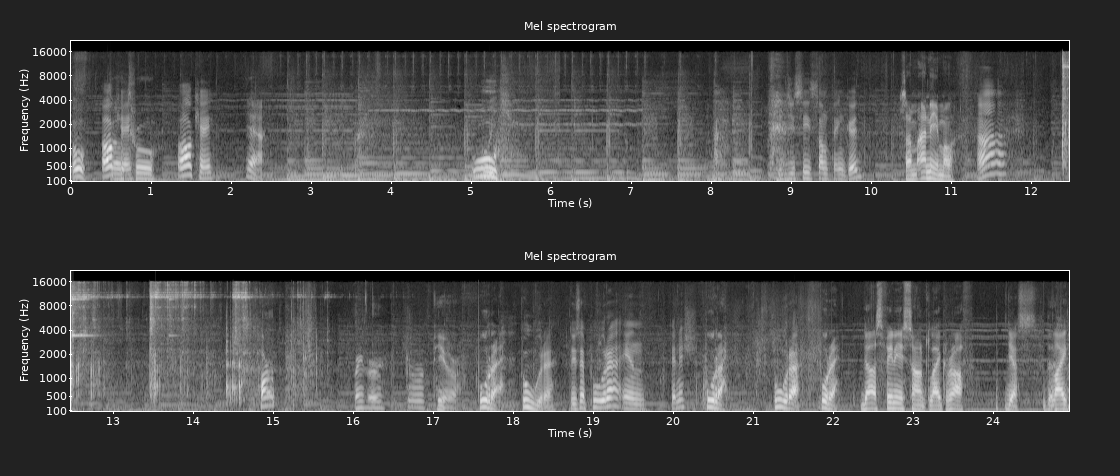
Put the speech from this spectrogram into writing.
Oh, Go okay. through. Okay. Yeah. Ooh. Did you see something good? Some animal. Ah. Harp. River. Pure. Pure. Pure. Pure. Do you say pure in Finnish? Pure. Pure. Pure. Does Finnish sound like rough? Yes. Like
